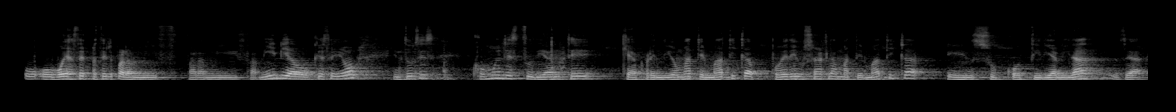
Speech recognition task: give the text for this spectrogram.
o, voy a hacer pasteles para mi, para mi familia o qué sé yo. Entonces, ¿cómo el estudiante que aprendió matemática puede usar la matemática en su cotidianidad. O sea,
